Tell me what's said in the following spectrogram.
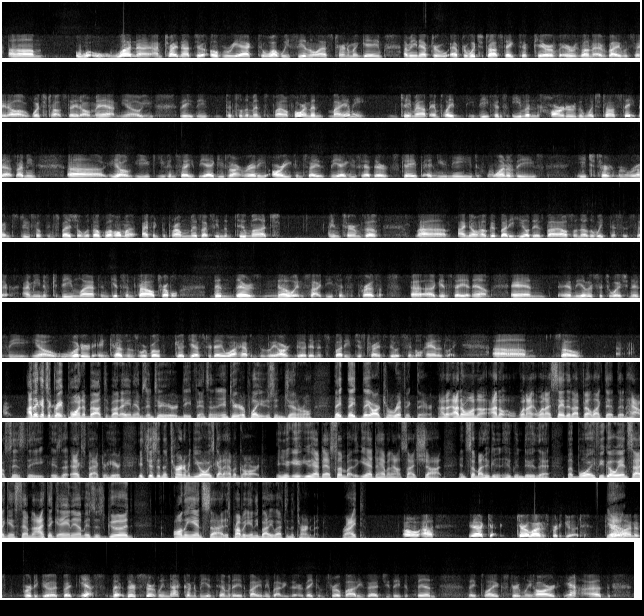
um, one. I'm trying not to overreact to what we see in the last tournament game. I mean, after after Wichita State took care of Arizona, everybody was saying, "Oh, Wichita State, oh man, you know, you the the penciled them into Final Four. and then Miami came out and played defense even harder than Wichita State does. I mean, uh, you know, you you can say the Aggies aren't ready, or you can say the Aggies had their escape, and you need one of these each tournament run to do something special. With Oklahoma, I think the problem is I've seen them too much in terms of. Uh, I know how good Buddy Hield is, but I also know the weaknesses there. I mean, if Khadeem Lattin gets in foul trouble, then there's no inside defensive presence uh, against A and M. And and the other situation is the you know Woodard and Cousins were both good yesterday. What happens if they aren't good, and it's Buddy just trying to do it single handedly? Um, so I think it's a great point about about A and M's interior defense and interior play just in general. They they, they are terrific there. I don't, I don't want to. I don't when I when I say that I felt like that that House is the is the X factor here. It's just in the tournament you always got to have a guard. And you, you you have to have somebody. You have to have an outside shot and somebody who can who can do that. But boy, if you go inside against them, now I think A and M is as good on the inside as probably anybody left in the tournament. Right? Oh, uh, yeah, Carolina's pretty good. Yeah. Carolina's pretty good, but yes, they're, they're certainly not going to be intimidated by anybody there. They can throw bodies at you. They defend. They play extremely hard. Yeah, uh,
